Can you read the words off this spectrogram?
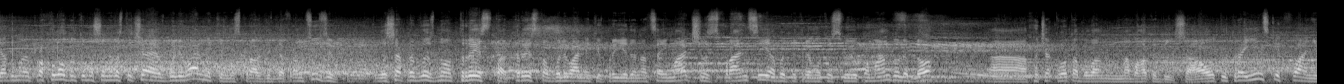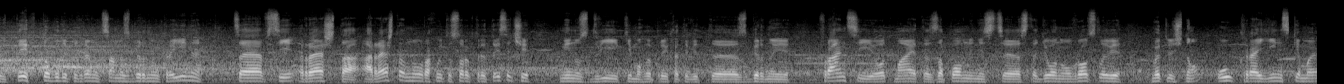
я думаю, прохолодно, тому що не вистачає вболівальників насправді для французів. Лише приблизно 300, 300 вболівальників приїде на цей матч з Франції, аби підтримати свою команду Лебло. Е, Хоча квота була набагато більша. А от українських фанів, тих, хто буде підтримувати саме збірну України, це всі решта. А решта, ну рахуйте 43 тисячі, мінус дві, які могли приїхати від е, збірної Франції. І От маєте заповненість е, стадіону у Вроцлаві виключно українськими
